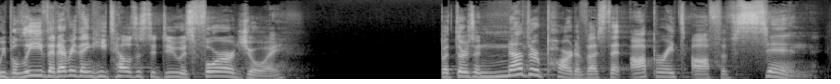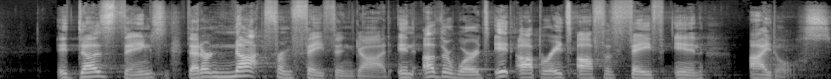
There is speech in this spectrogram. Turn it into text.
We believe that everything He tells us to do is for our joy. But there's another part of us that operates off of sin. It does things that are not from faith in God. In other words, it operates off of faith in idols.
